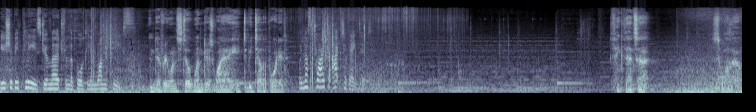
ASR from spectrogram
You should be pleased you emerged from the portal in one piece. And everyone still wonders why I hate to be teleported. We must try to activate it. Think that's a... swallow.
